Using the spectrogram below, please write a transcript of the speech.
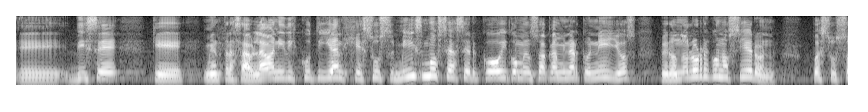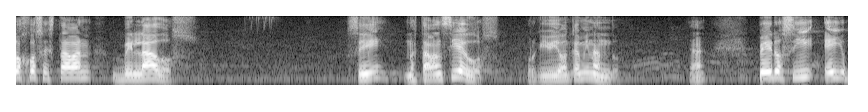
Eh, dice que mientras hablaban y discutían, Jesús mismo se acercó y comenzó a caminar con ellos, pero no lo reconocieron, pues sus ojos estaban velados. ¿Sí? No estaban ciegos, porque ellos iban caminando. ¿ya? Pero sí, ellos,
